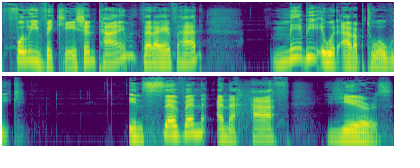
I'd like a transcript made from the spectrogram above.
fully vacation time that I have had, maybe it would add up to a week. In seven and a half years.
